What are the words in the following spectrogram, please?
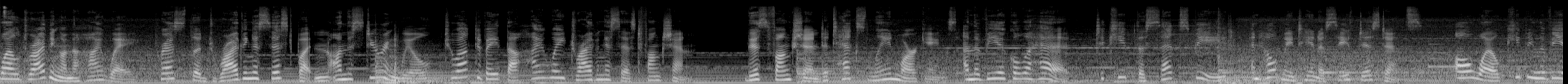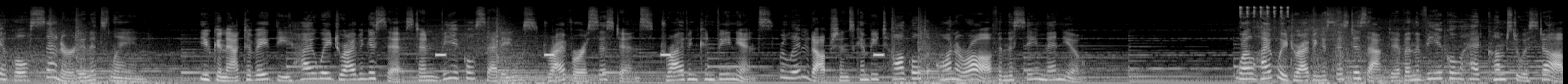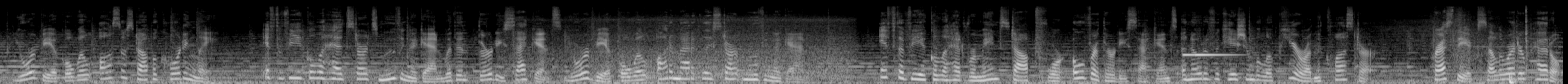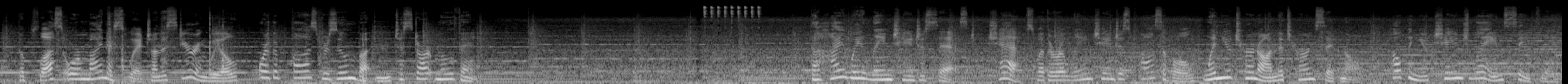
While driving on the highway, press the Driving Assist button on the steering wheel to activate the Highway Driving Assist function. This function detects lane markings and the vehicle ahead to keep the set speed and help maintain a safe distance, all while keeping the vehicle centered in its lane. You can activate the Highway Driving Assist and Vehicle Settings, Driver Assistance, Driving Convenience. Related options can be toggled on or off in the same menu. While Highway Driving Assist is active and the vehicle ahead comes to a stop, your vehicle will also stop accordingly. If the vehicle ahead starts moving again within 30 seconds, your vehicle will automatically start moving again. If the vehicle ahead remains stopped for over 30 seconds, a notification will appear on the cluster. Press the accelerator pedal, the plus or minus switch on the steering wheel, or the pause resume button to start moving. The Highway Lane Change Assist checks whether a lane change is possible when you turn on the turn signal, helping you change lanes safely.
